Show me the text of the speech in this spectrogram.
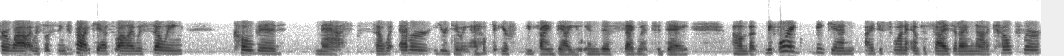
for a while I was listening to podcasts while I was sewing COVID masks. So whatever you're doing, I hope that you you find value in this segment today. Um, but before I begin, I just want to emphasize that I'm not a counselor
